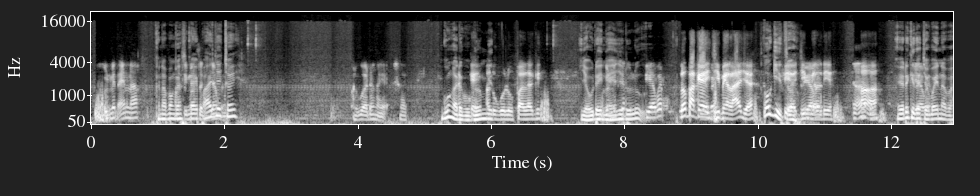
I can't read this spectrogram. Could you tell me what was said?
Google Meet enak. Kenapa nggak Maksimal Skype sejam aja, ya. coy? Oh, gue ada nggak ya? Gua nggak ada Oke, Google Meet. Aduh, gue lupa lagi. Ya udah ini aja kan dulu. Via web. Lo pakai Gmail aja. Oh gitu. Via Ya Gmail web. dia. Ya, Ah, udah kita Via web. cobain apa?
